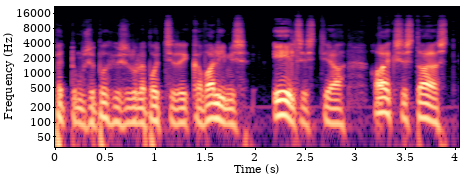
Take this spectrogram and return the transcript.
pettumuse põhjusi tuleb otsida ikka valimiseelsest ja aegsest ajast,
